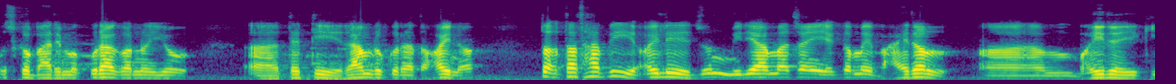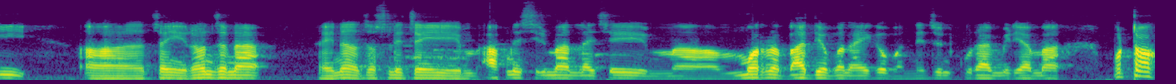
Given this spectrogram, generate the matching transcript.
उसको बारेमा कुरा गर्नु यो त्यति राम्रो कुरा त होइन। त तथापि अहिले जुन मिडियामा चाहिँ एकदमै भाइरल भइरहेकी चाहिँ रञ्जना होइन? जसले चाहिँ आफ्नै श्रीमानलाई चाहिँ मर्न बाध्य बनाएको भन्ने जुन कुरा मिडियामा पटक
